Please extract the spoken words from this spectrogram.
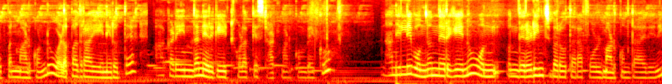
ಓಪನ್ ಮಾಡಿಕೊಂಡು ಒಳಪದ್ರ ಏನಿರುತ್ತೆ ಆ ಕಡೆಯಿಂದ ನೆರಿಗೆ ಇಟ್ಕೊಳ್ಳೋಕ್ಕೆ ಸ್ಟಾರ್ಟ್ ಮಾಡ್ಕೊಬೇಕು. ನಾನಿಲ್ಲಿ ಒಂದೊಂದು ನೆರಿಗೆನೂ ಒಂದು, ಒಂದೆರಡು ಇಂಚ್ ಬರೋ ಥರ ಫೋಲ್ಡ್ ಮಾಡ್ಕೊತಾ ಇದ್ದೀನಿ.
